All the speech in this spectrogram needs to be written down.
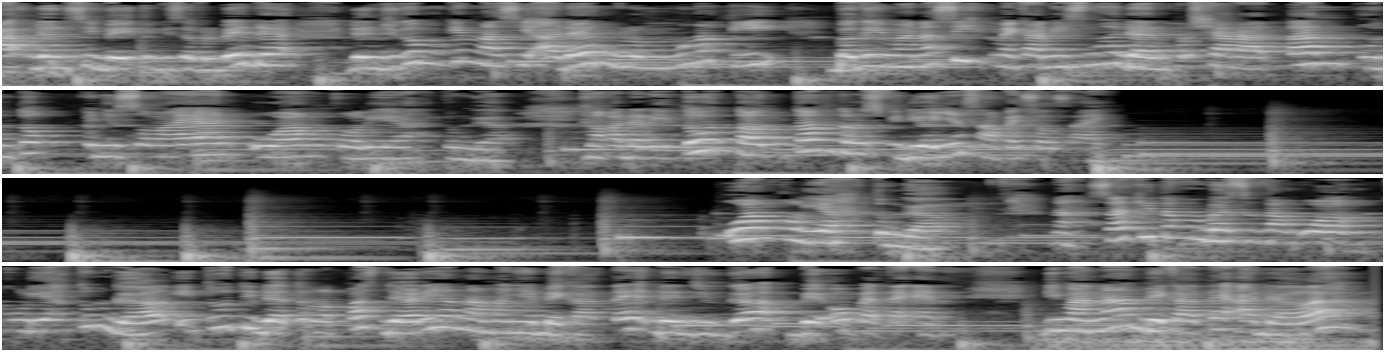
A dan si B itu bisa berbeda, dan juga mungkin masih ada yang belum mengerti bagaimana sih mekanisme dan persyaratan untuk penyesuaian uang kuliah tunggal. Maka dari itu, tonton terus videonya sampai selesai. Uang kuliah tunggal Nah, saat kita membahas tentang uang kuliah tunggal itu tidak terlepas dari yang namanya BKT dan juga BOPTN. Di mana BKT adalah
